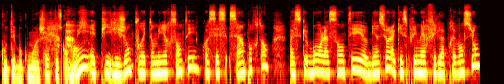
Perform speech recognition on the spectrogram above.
coûter beaucoup moins cher que ce qu'on ah pense. Oui, et puis les gens pourraient être en meilleure santé. Quoi, c'est important parce que bon, la santé, euh, bien sûr, la caisse primaire fait de la prévention.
